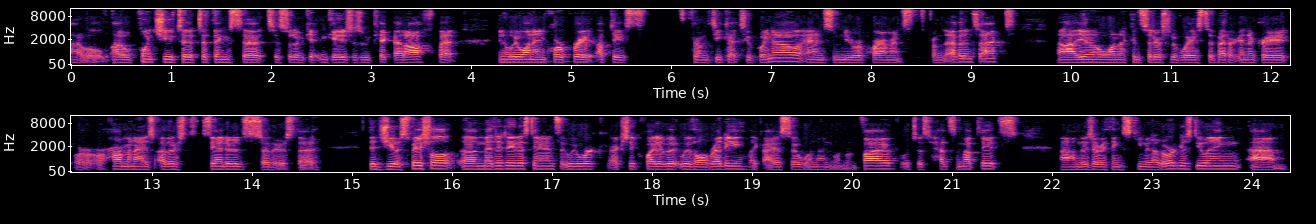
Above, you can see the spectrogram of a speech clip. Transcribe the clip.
I will I will point you to, to things to, to sort of get engaged as we kick that off. But you know, we want to incorporate updates from DCAT 2.0 and some new requirements from the Evidence Act. Uh, you know, want to consider sort of ways to better integrate or, or harmonize other standards. So there's the the geospatial uh, metadata standards that we work actually quite a bit with already, like ISO 19115, which has had some updates. Um, there's everything schema.org is doing. Um,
